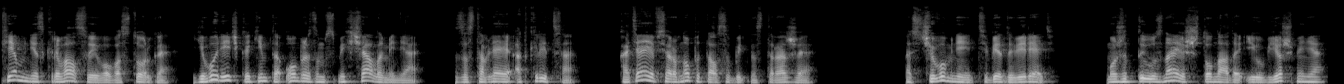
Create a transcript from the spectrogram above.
Фем не скрывал своего восторга. Его речь каким-то образом смягчала меня, заставляя открыться, хотя я все равно пытался быть настороже. А с чего мне тебе доверять? Может, ты узнаешь, что надо, и убьешь меня?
